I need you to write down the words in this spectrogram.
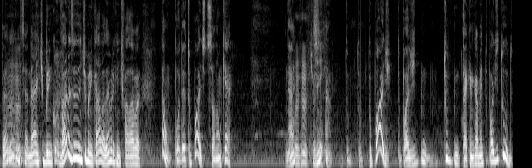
Então, né, A gente brincou, várias vezes a gente brincava, lembra que a gente falava, não, poder tu pode, tu só não quer. Né? tipo assim, ah, tu, tu, tu pode, tu pode, tu, tecnicamente tu pode tudo.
